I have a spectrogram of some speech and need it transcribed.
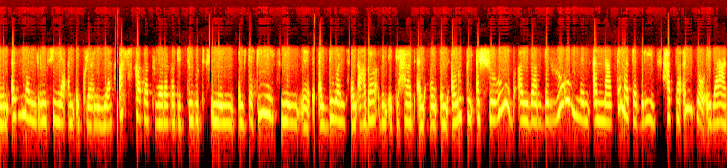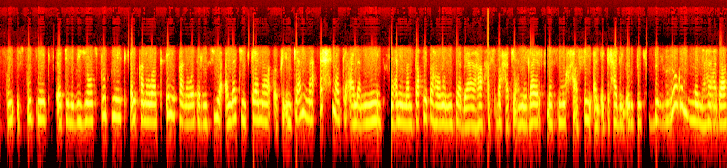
والازمه الروسية الأوكرانية أسقطت ورقة التوت من الكثير من الدول الأعضاء بالاتحاد الأوروبي. الشعوب أيضا بالرغم من أن كما تدرين حتى أنتم إذاعة سبوتنيك تلفزيون سبوتنيك القنوات كل القنوات الروسية التي كان في إمكاننا إحنا كاعلاميين يعني نلتقطها ونتابعها أصبحت يعني غير مسموحة في الاتحاد الأوروبي. بالرغم من هذا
